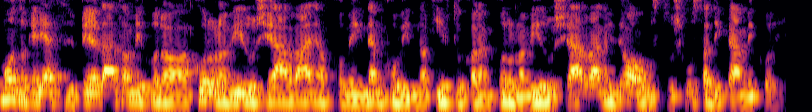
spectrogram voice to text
Mondok egy egyszerű példát, amikor a koronavírus járvány, akkor még még nem Covid-nak hívtuk, hanem koronavírus járvány, hogy augusztus 20-án, mikor így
